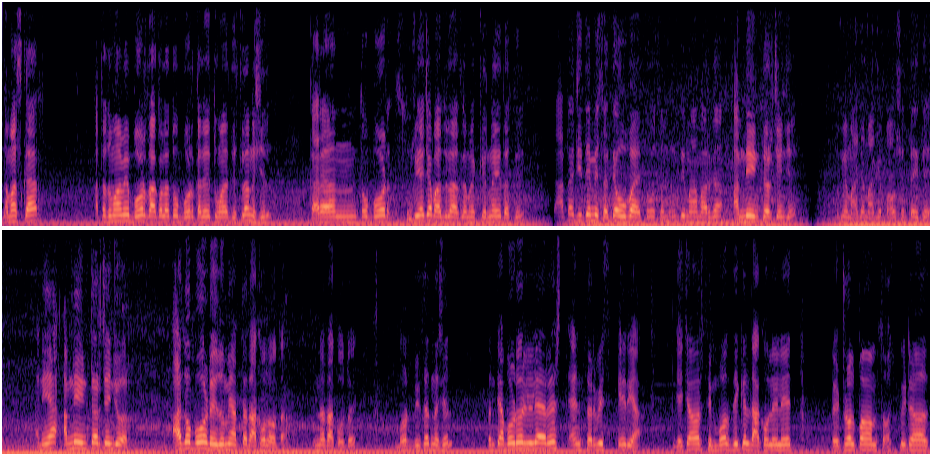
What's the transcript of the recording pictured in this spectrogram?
नमस्कार. आता तुम्हाला मी बोर्ड दाखवला तो बोर्ड कदाचित तुम्हाला दिसला नसेल. कारण तो बोर्ड सूर्याच्या बाजूला असल्यामुळे किरणं येत असतील. आता जिथे मी सध्या उभा आहे तो समृद्धी महामार्ग आमने इंटरचेंज आहे. तुम्ही माझ्या मागे पाहू शकता इथे. आणि या आमने इंटरचेंजवर हा जो बोर्ड आहे जो मी आत्ता दाखवला होता पुन्हा दाखवतो आहे बोर्ड दिसत नसेल पण त्या बोर्डवर लिहिलं रेस्ट अँड सर्व्हिस एरिया ज्याच्यावर सिम्बॉल्स देखील दाखवलेले आहेत. पेट्रोल पंप्स हॉस्पिटल्स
